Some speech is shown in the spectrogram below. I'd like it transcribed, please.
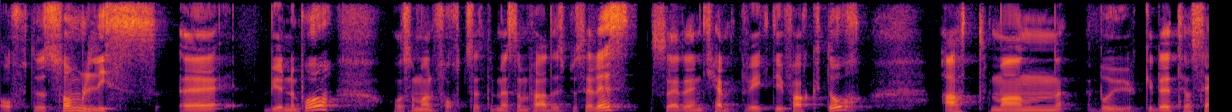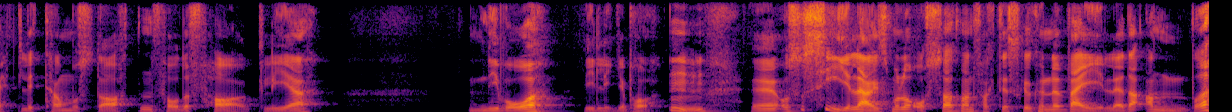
ofte som LIS eh, begynner på, og som man fortsetter med som ferdig spesialist, så er det en kjempeviktig faktor at man bruker det til å sette litt termostaten for det faglige nivået vi ligger på. Eh, og så sier læringsmålet også at man faktisk skal kunne veilede andre.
